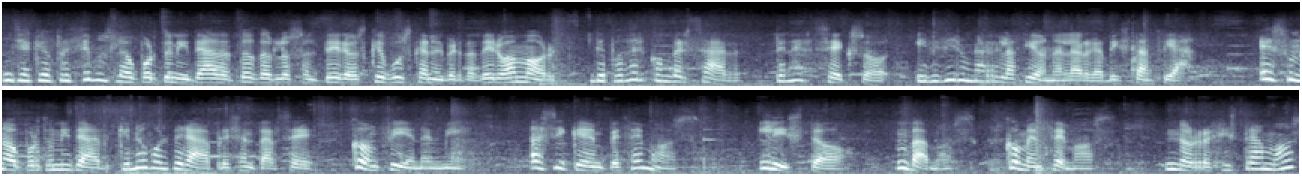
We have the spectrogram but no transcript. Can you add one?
ya que ofrecemos la oportunidad a todos los solteros que buscan el verdadero amor de poder conversar, tener sexo y vivir una relación a larga distancia. Es una oportunidad que no volverá a presentarse. Confíen en mí. Así que empecemos. Listo. Vamos, comencemos. Nos registramos,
